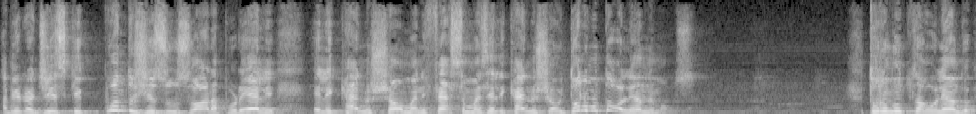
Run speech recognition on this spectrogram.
A Bíblia diz que quando Jesus ora por ele, ele cai no chão, manifesta, mas ele cai no chão e todo mundo está olhando, irmãos. Todo mundo está olhando.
